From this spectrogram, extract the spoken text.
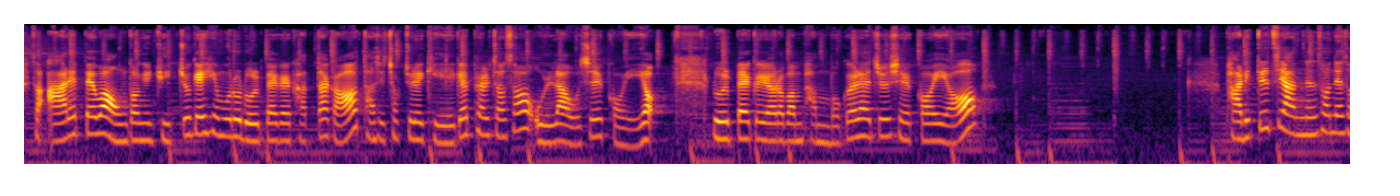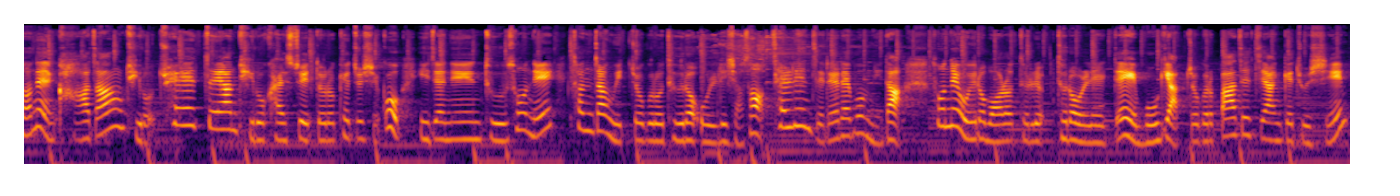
그래서 아랫배와 엉덩이 뒤쪽의 힘으로 롤백을 갔다가 다시 척추를 길게 펼쳐서 올라오실 거예요. 롤백을 여러 번 반복을 해주실 거예요. 발이 뜨지 않는 선에서는 가장 뒤로 최대한 뒤로 갈 수 있도록 해주시고 이제는 두 손을 천장 위쪽으로 들어 올리셔서 챌린지를 해봅니다. 손을 오히려 멀어 들, 들어 올릴 때 목이 앞쪽으로 빠지지 않게 조심.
